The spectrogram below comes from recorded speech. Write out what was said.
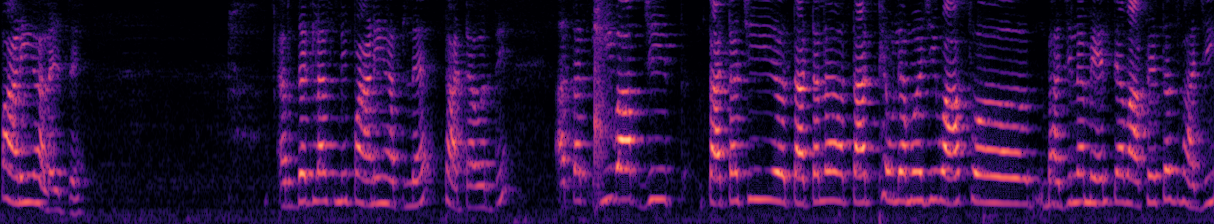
पाणी घालायचंय. अर्ध ग्लास मी पाणी घातलंय ताटावरती. आता ही वाफ जी ताटाची ताटाला ताट ठेवल्यामुळे जी वाफ भाजीला मिळेल त्या वाफेतच भाजी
